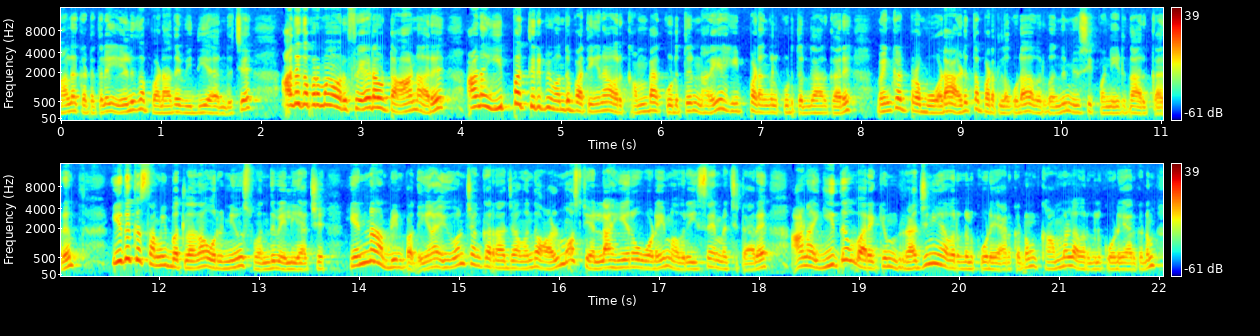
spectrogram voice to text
காலகட்டத்தில் எழுதப்படாத விதியாக இருந்துச்சு. அதுக்கப்புறமா அவர் ஃபேட் அவுட் ஆனார். ஆனால் இப்போ திருப்பி வந்து பார்த்தீங்கன்னா அவர் கம்பேக் கொடுத்து நிறைய ஹிட் படங்கள் கொடுத்துட்டு தான் இருக்காரு. வெங்கட் பிரபுவோட அடுத்த படத்தில் கூட அவர் வந்து மியூசிக் பண்ணிட்டு தான் இருக்காரு. இதுக்கு சமீபத்தில் தான் ஒரு நியூஸ் வந்து வெளியாச்சு. என்ன அப்படின்னு பார்த்தீங்கன்னா யுவன் சங்கர் ராஜா வந்து ஆல்மோஸ்ட் எல்லா ஹீரோவோடையும் அவர் இசையமைச்சிட்டாரு. ஆனால் இது வரைக்கும் ரஜினி அவர்கள் கூடயா இருக்கட்டும் கமல் அவர்கள் கூடயா இருக்கட்டும்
